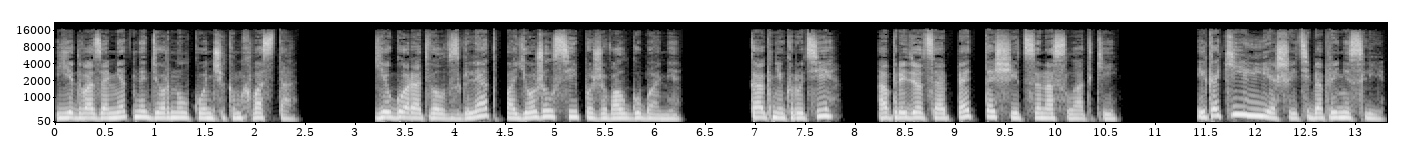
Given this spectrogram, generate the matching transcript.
и едва заметно дернул кончиком хвоста. Егор отвел взгляд, поежился и пожевал губами. «Как ни крути, а придется опять тащиться на сладкий». «И какие лешие тебя принесли?»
